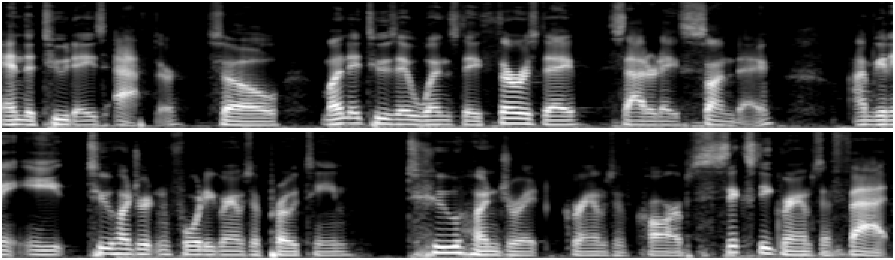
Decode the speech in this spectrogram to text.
and the two days after. So Monday, Tuesday, Wednesday, Thursday, Saturday, Sunday, I'm going to eat 240 grams of protein, 200 grams of carbs, 60 grams of fat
